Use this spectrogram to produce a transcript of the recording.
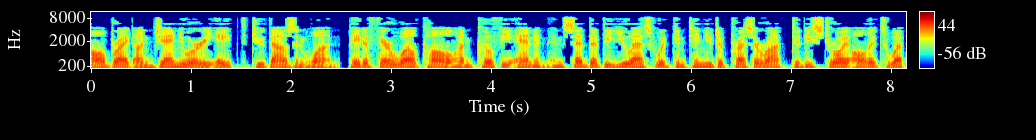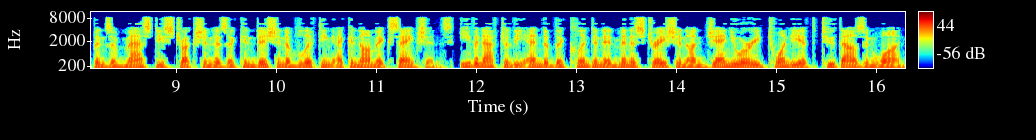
Albright on January 8, 2001, paid a farewell call on Kofi Annan and said that the U.S. would continue to press Iraq to destroy all its weapons of mass destruction as a condition of lifting economic sanctions, even after the end of the Clinton administration on January 20, 2001.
